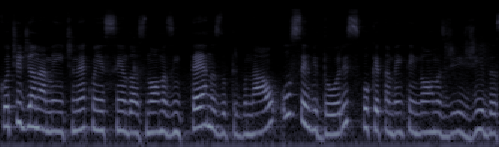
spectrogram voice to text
cotidianamente, né, conhecendo as normas internas do tribunal, os servidores, porque também tem normas dirigidas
